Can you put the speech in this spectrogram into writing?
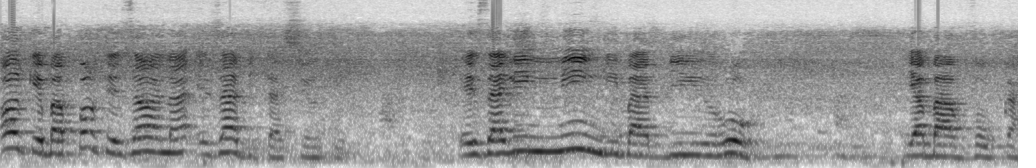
orke baporte eza wana eza habitation te. Ezali mingi babiro ya baavoka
